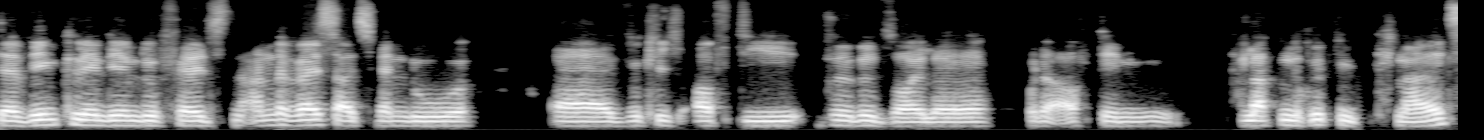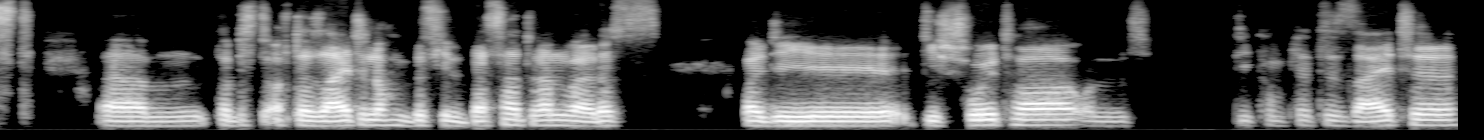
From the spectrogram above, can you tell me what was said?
der Winkel, in dem du fällst, ein anderer ist, als wenn du äh, wirklich auf die Wirbelsäule oder auf den glatten Rücken knallst. Ähm, da bist du auf der Seite noch ein bisschen besser dran, weil das, weil die, die Schulter und die komplette Seite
